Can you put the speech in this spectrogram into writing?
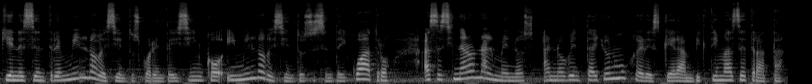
quienes entre 1945 y 1964 asesinaron al menos a 91 mujeres que eran víctimas de trata.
